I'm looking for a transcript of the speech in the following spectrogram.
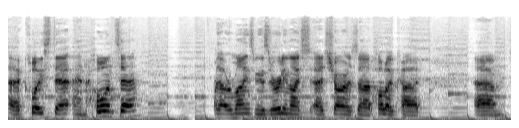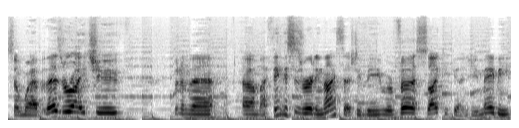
uh, and Haunter. That reminds me, there's a really nice uh, Charizard holo card um, somewhere. But there's Raichu. Put him there. Um, I think this is really nice actually. The reverse Psychic Energy. Maybe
